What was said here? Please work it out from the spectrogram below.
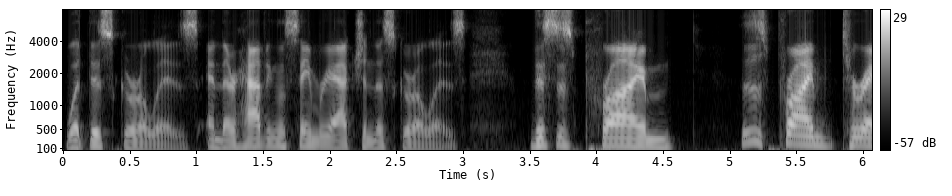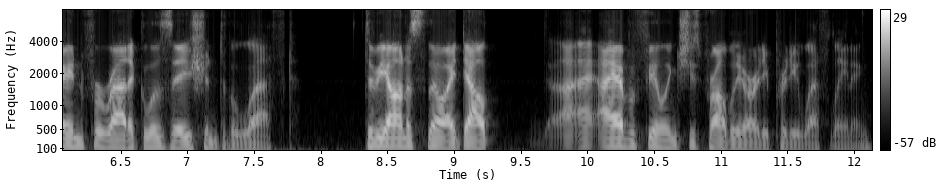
what this girl is, and they're having the same reaction this girl is. This is prime. This is prime terrain for radicalization to the left. To be honest, though, I doubt. I, I have a feeling she's probably already pretty left leaning.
